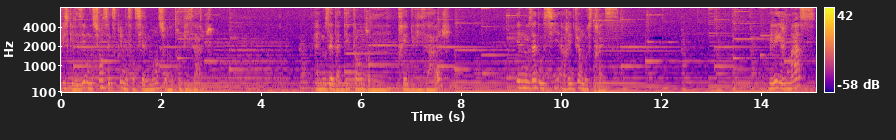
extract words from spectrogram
puisque les émotions s'expriment essentiellement sur notre visage. Elles nous aident à détendre les traits du visage. Elles nous aident aussi à réduire le stress. Mais les grimaces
